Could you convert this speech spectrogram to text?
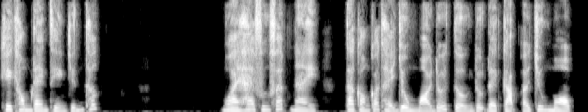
khi không đang thiền chính thức. Ngoài hai phương pháp này, ta còn có thể dùng mọi đối tượng được đề cập ở chương 1,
